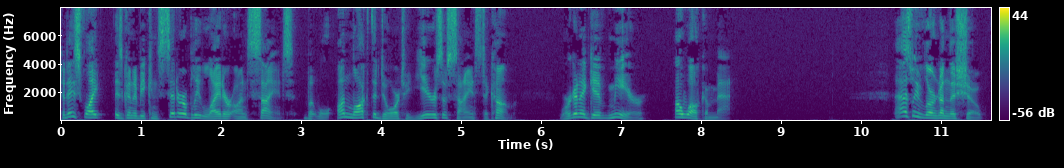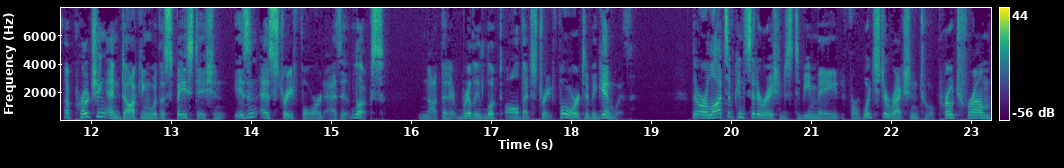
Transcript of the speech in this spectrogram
Today's flight is going to be considerably lighter on science, but will unlock the door to years of science to come. We're going to give Mir a welcome mat. As we've learned on this show, approaching and docking with a space station isn't as straightforward as it looks. Not that it really looked all that straightforward to begin with. There are lots of considerations to be made for which direction to approach from,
